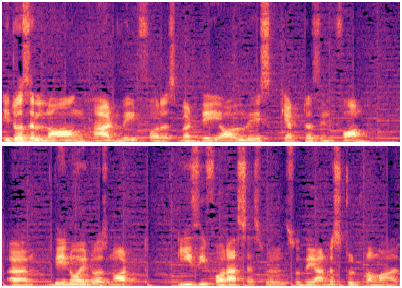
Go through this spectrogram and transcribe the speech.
it was a long, hard wait for us, but they always kept us informed. Um, they know it was not easy for us as well, so they understood from our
